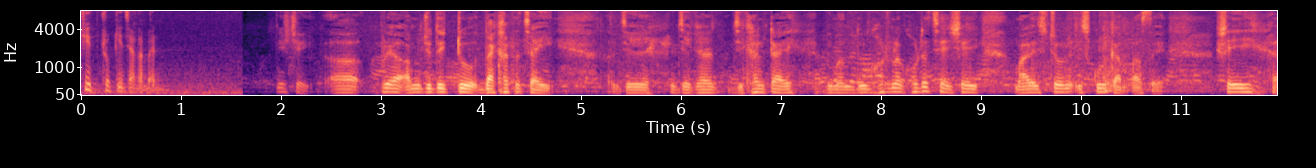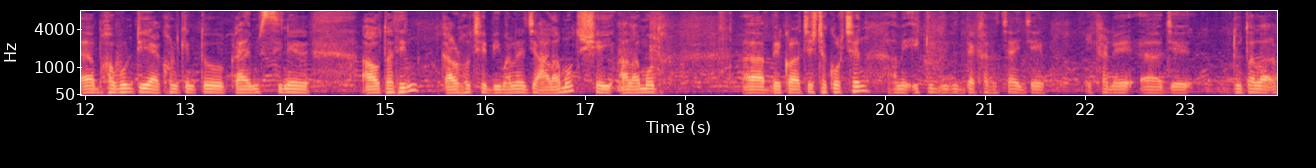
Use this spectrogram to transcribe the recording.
চিত্র কি জানাবেন? নিশ্চয়ই। প্রিয়া, আমি যদি একটু দেখাতে চাই যে যেখা- যেখানটায় বিমান দুর্ঘটনা ঘটেছে, সেই মাইলস্টোন স্কুল ক্যাম্পাসে। সেই ভবনটি এখন কিন্তু ক্রাইম সিনের আওতাধীন। কারণ হচ্ছে বিমানের যে আলামত, সেই আলামত বের করার চেষ্টা করছেন। আমি একটু দেখাতে চাই যে এখানে যে দোতলা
